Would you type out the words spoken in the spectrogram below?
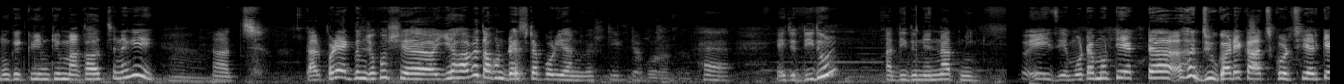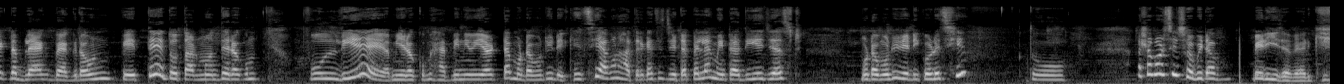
মুখে ক্রিম টিম মাখা হচ্ছে নাকি? আচ্ছা। তারপরে একদম যখন সে- ইয়ে হবে তখন ড্রেসটা পরিয়ে আনবে। হ্যাঁ। এই যে দিদুন আর দিদুনের নাতনি। তো এই যে মোটামুটি একটা জুগাড়ে কাজ করছি আর কি, একটা ব্ল্যাক ব্যাকগ্রাউন্ড পেতে। তো তার মধ্যে এরকম ফুল দিয়ে আমি এরকম হ্যাপি নিউ ইয়ারটা মোটামুটি রেখেছি। এখন হাতের কাছে যেটা পেলাম, এটা দিয়ে জাস্ট মোটামুটি রেডি করেছি। তো আশা করছি ছবিটা বেরিয়ে যাবে আর কি।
